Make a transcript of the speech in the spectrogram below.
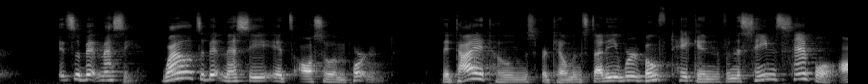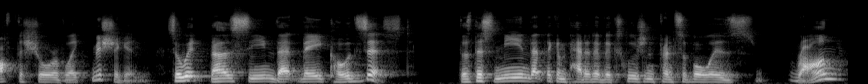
it's a bit messy. While it's a bit messy, it's also important. The diatoms for Tilman's study were both taken from the same sample off the shore of Lake Michigan, so it does seem that they coexist. Does this mean that the competitive exclusion principle is wrong?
